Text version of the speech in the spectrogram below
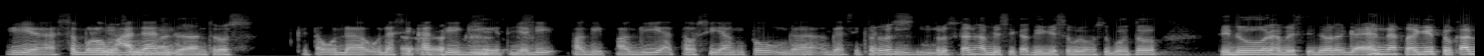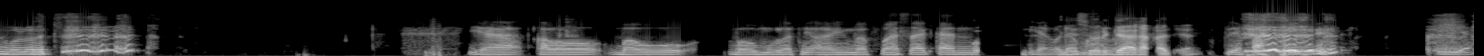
Iya, ya sebelum sebelum adzan adzan terus kita udah udah sikat gigi gitu. Jadi pagi-pagi atau siang tuh nggak nggak sikat terus gigi. terus kan habis sikat gigi sebelum subuh tuh tidur habis tidur gak enak lagi tuh kan mulut Ya kalau bau bau mulutnya orang yang berpuasa kan ya di udah surga malu. katanya Ya pasti. Iya.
